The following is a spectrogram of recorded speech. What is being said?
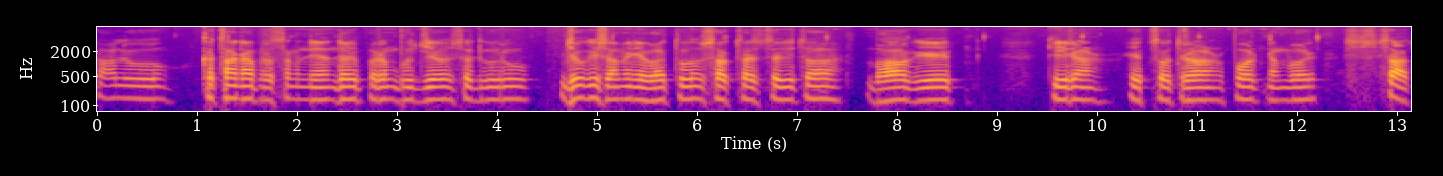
ચાલુ કથાના પ્રસંગની અંદર પરમ પૂજ્ય સદગુરુ જોગી સ્વામીની વાતો સાક્ષાત સવિતા, ભાગ એક, કિરણ એકસો ત્રણ, પોર્ટ નંબર સાત.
